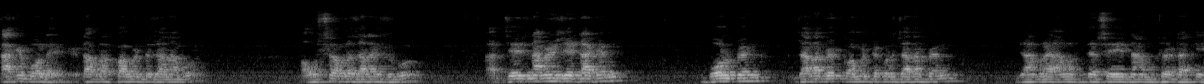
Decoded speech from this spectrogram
কাকে বলে, এটা আমরা কমেন্টে জানাব। অবশ্যই আমরা জানাই দেবো। আর যে নামে যে ডাকেন, বলবেন, জানাবেন কমেন্টে করে জানাবেন যে আমরা আমাদের দেশে নাম ধরে ডাকে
